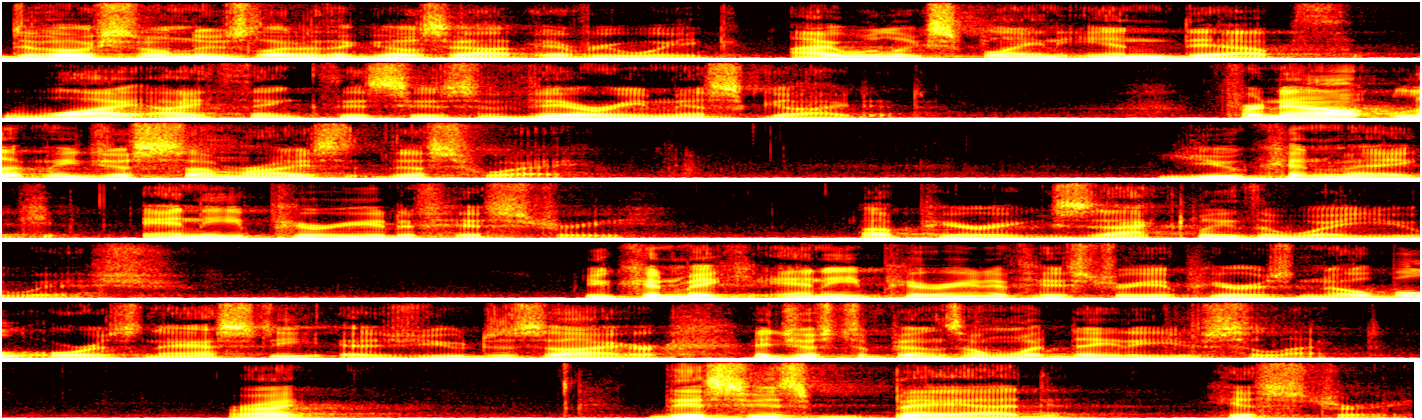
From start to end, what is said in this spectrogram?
devotional newsletter that goes out every week, I will explain in depth why I think this is very misguided. For now, let me just summarize it this way You can make any period of history appear exactly the way you wish. You can make any period of history appear as noble or as nasty as you desire. It just depends on what data you select. Right? This is bad history.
